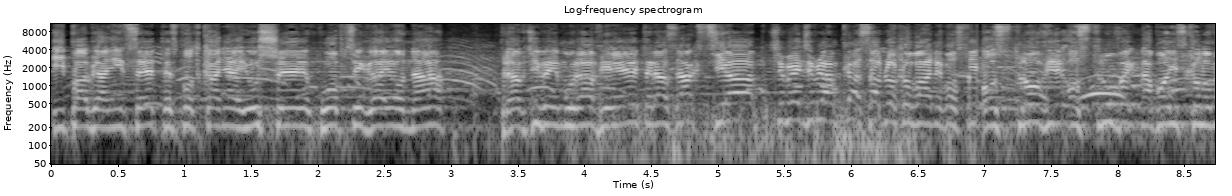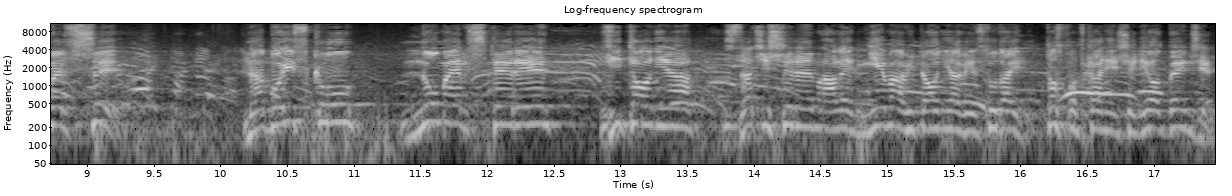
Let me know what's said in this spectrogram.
i Pabianice. Te spotkania już e, chłopcy grają na prawdziwej murawie. Teraz akcja. Czy będzie bramka zablokowany w? Ostrowie, Ostrówek na boisko numer 3. Na boisku numer 4 Witonia z Zaciszynem, ale nie ma Witonia, więc tutaj to spotkanie się nie odbędzie.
